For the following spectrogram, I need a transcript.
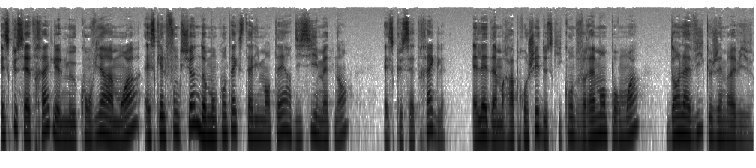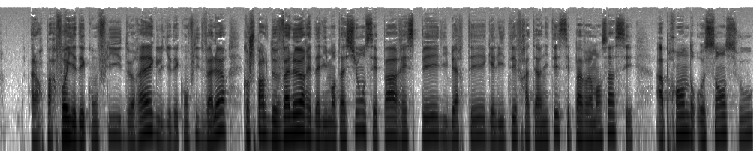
est-ce que cette règle elle me convient à moi? Est-ce qu'elle fonctionne dans mon contexte alimentaire d'ici et maintenant? Est-ce que cette règle elle aide à me rapprocher de ce qui compte vraiment pour moi dans la vie que j'aimerais vivre alors parfois il y a des conflits de règles, il y a des conflits de valeurs. Quand je parle de valeurs et d'alimentation, c'est pas respect, liberté, égalité, fraternité, c'est pas vraiment ça, c'est apprendre au sens où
